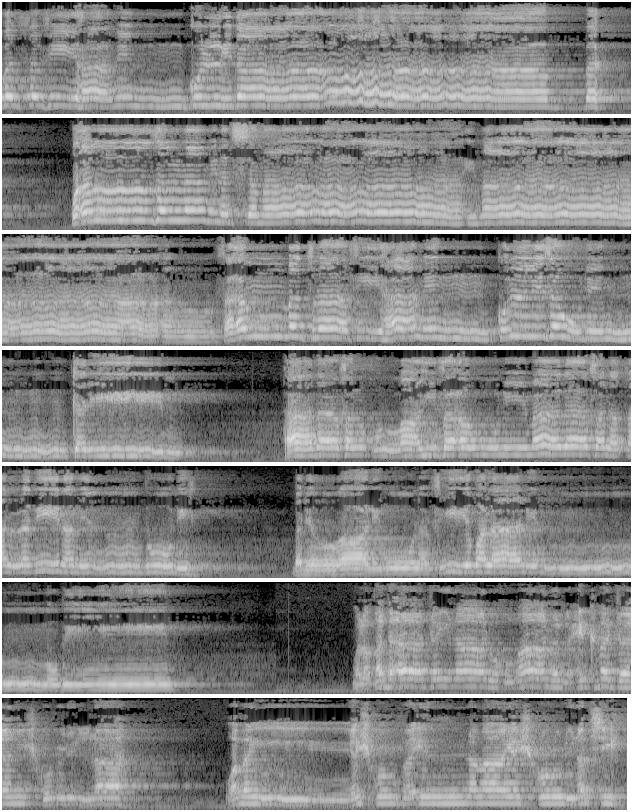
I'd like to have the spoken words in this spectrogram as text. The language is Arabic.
وبث فيها من كل دابة وأنزلنا من السماء الذين من دونه بل الظالمون في ضلال مبين. ولقد آتينا لقمان الحكمة أن لله ومن يشكر فإنما يشكر لنفسه.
